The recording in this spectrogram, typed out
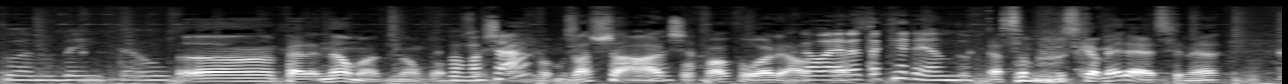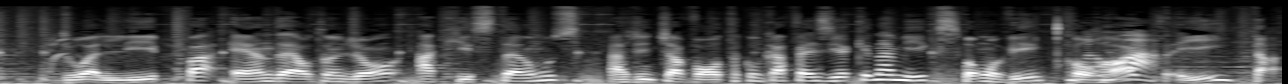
Plano bem, então. Ah, pera, não, mas não. Vamos achar? Vamos achar, Vamos achar. por favor. A galera essa, tá querendo. essa música merece, né? Dua Lipa and Elton John, aqui estamos. A gente já volta com o cafezinho aqui na Mix. Vamos ouvir? Vamos Cohort? lá. Eita!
